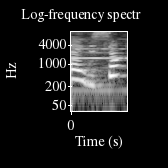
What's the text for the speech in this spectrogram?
Bem, só.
